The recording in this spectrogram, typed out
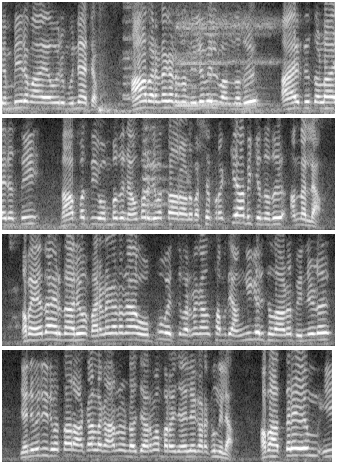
ഗംഭീരമായ ഒരു മുന്നേറ്റം. ആ ഭരണഘടന നിലവിൽ വന്നത് ആയിരത്തി തൊള്ളായിരത്തി നാൽപ്പത്തി ഒമ്പത് നവംബർ ഇരുപത്തി ആറാണ് പക്ഷെ പ്രഖ്യാപിക്കുന്നത് അന്നല്ല. അപ്പൊ ഏതായിരുന്നാലും ഭരണഘടന ഒപ്പുവെച്ച് ഭരണഘടനാ സമിതി അംഗീകരിച്ചതാണ്. പിന്നീട് ജനുവരി ഇരുപത്തി ആറ് ആക്കാനുള്ള കാരണം ഉണ്ടോ ചെയർമാൻ പറഞ്ഞ അതിലേക്ക് കടക്കുന്നില്ല. അപ്പൊ അത്രയും ഈ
